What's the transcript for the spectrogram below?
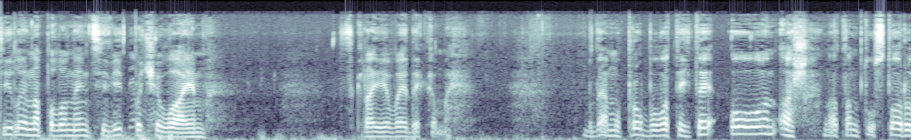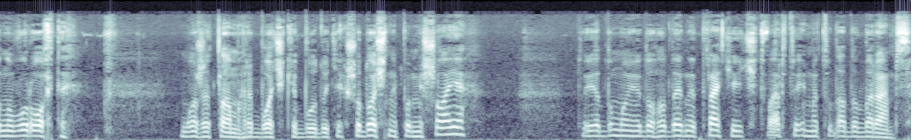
Сіли на полонинці, відпочиваємо з краєвидиками. Будемо пробувати йти он аж на там ту сторону ворохти. Може там грибочки будуть. Якщо дощ не помішає, то я думаю до години 3-4 ми туди доберемося.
